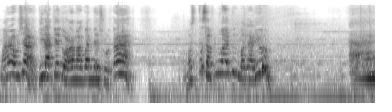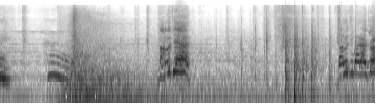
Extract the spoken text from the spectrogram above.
મારા વર્ષે અડધી રાતે દોડા માગવા નહીં છોડતા મસ્ત સપનું આવ્યું તું બગાડ્યું. દાલુજી દાલુજી બહાર આવજો.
